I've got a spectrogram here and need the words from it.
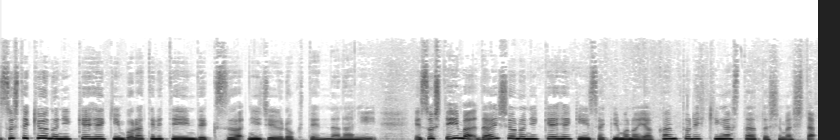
そして今日の日経平均ボラティリティインデックスは26.72。そして今、代償の日経平均先物夜間取引がスタートしました。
